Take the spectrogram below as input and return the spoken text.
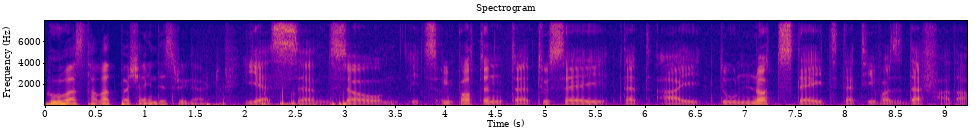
Who was Talat Pasha in this regard? Yes, um, so it's important uh, to say that I do not state that he was the father.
